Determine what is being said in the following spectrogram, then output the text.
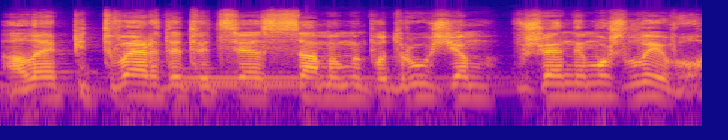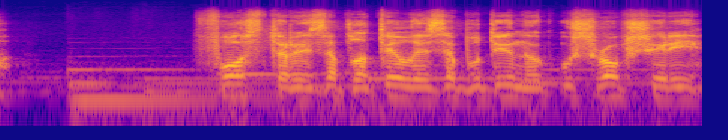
але підтвердити це з самими подружжям вже неможливо. Фостери заплатили за будинок у Шропширі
